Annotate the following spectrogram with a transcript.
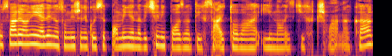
U stvari, on je jedini osumnjičeni koji se pominje na većini poznatih sajtova i novinskih članaka.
